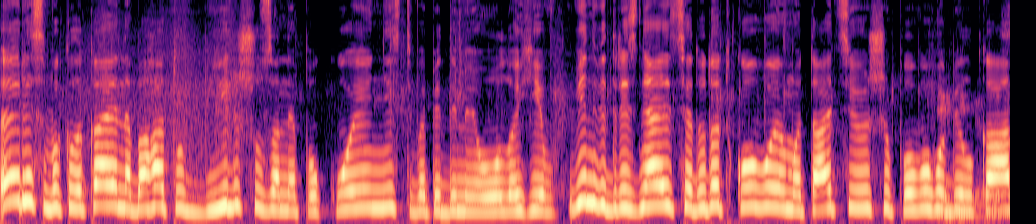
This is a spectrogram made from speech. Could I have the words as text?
Еріс викликає набагато більшу занепокоєність в епідеміологів. Він відрізняється додатковою мутацією шипового білка,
